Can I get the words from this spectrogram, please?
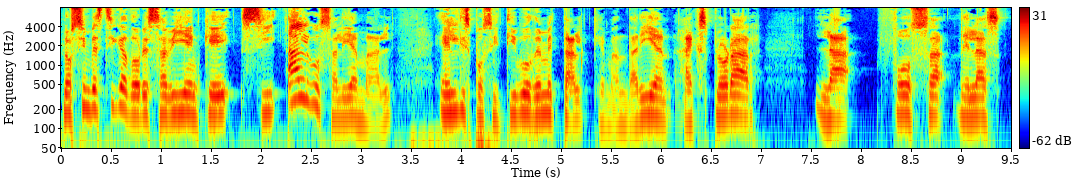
Los investigadores sabían que si algo salía mal, el dispositivo de metal que mandarían a explorar la fosa de las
